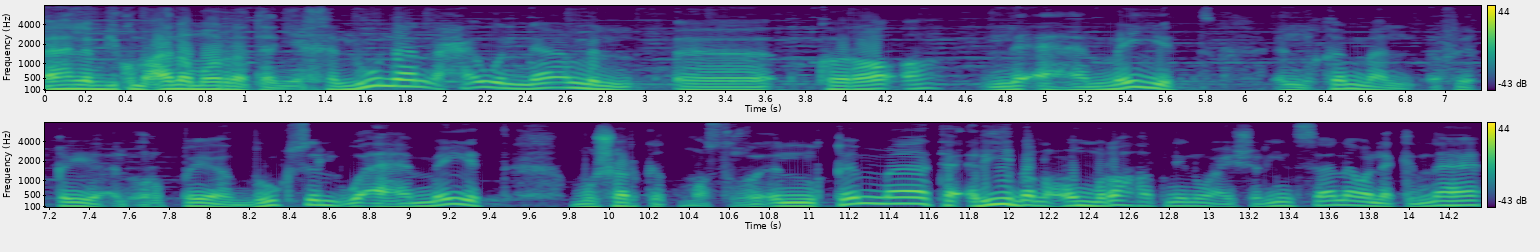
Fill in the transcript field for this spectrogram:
أهلا بيكم معانا مرة تانية. خلونا نحاول نعمل آه، قراءة لأهمية القمة الإفريقية الأوروبية في بروكسل وأهمية مشاركة مصر. القمة تقريبا عمرها 22 سنة ولكنها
